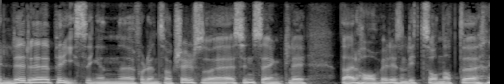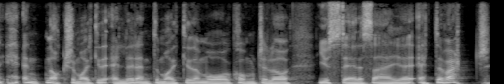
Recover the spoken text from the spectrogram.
eller eh, prisingen, eh, for den saks skyld. Så jeg synes egentlig der har vi liksom litt sånn at eh, enten aksjemarkedet eller rentemarkedet må komme til å justere seg etter hvert.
